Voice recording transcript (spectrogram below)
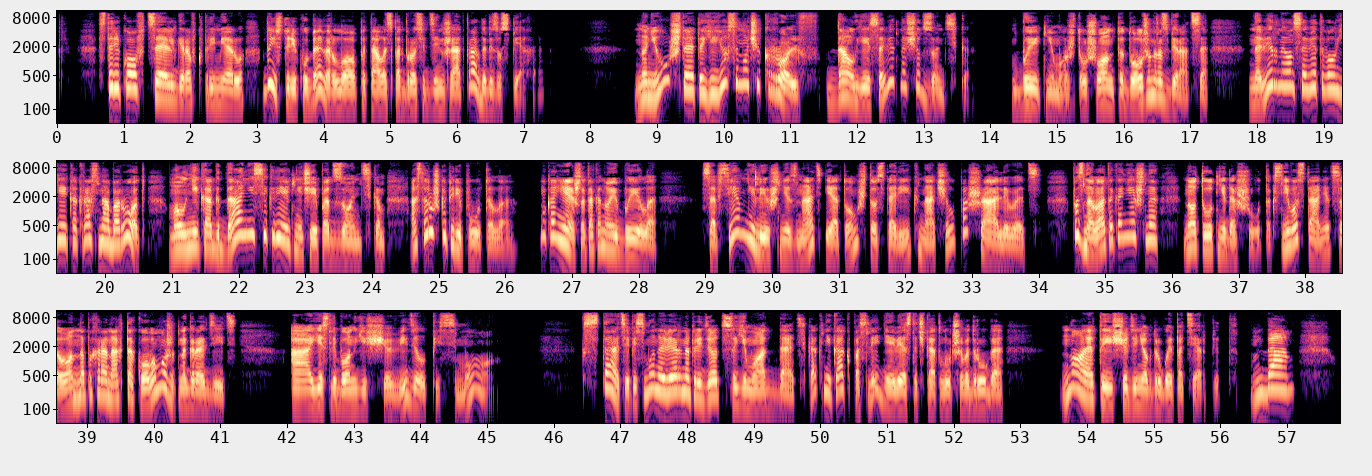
Стариков Цельгеров, к примеру, да и старику Беверло пыталась подбросить деньжат, правда, без успеха. Но неужто это ее сыночек Рольф дал ей совет насчет зонтика. Быть не может, уж он-то должен разбираться. Наверное, он советовал ей как раз наоборот, мол, никогда не секретничай под зонтиком, а старушка перепутала. Ну, конечно, так оно и было. Совсем не лишне знать и о том, что старик начал пошаливать. Поздновато, конечно, но тут не до шуток. С него станется, он на похоронах такого может наградить. А если бы он еще видел письмо... Кстати, письмо, наверное, придется ему отдать. Как-никак последняя весточка от лучшего друга. Но это еще денек-другой потерпит. Да,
